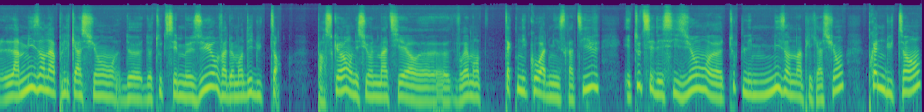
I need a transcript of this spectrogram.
la mise en application de, de toutes ces mesures va demander du temps. Parce qu'on est sur une matière euh, vraiment technico-administrative et toutes ces décisions, euh, toutes les mises en application prennent du temps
